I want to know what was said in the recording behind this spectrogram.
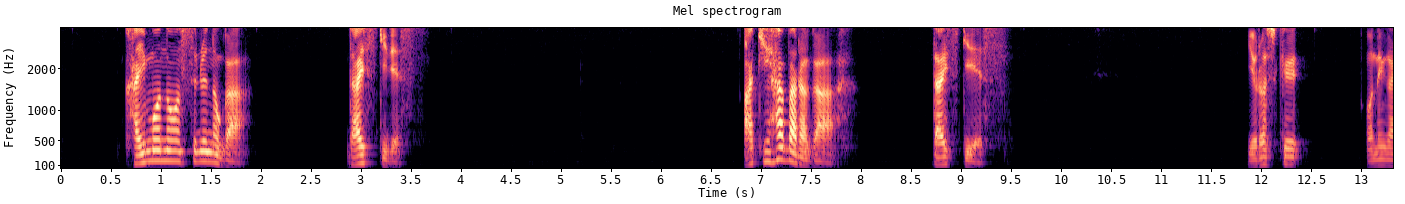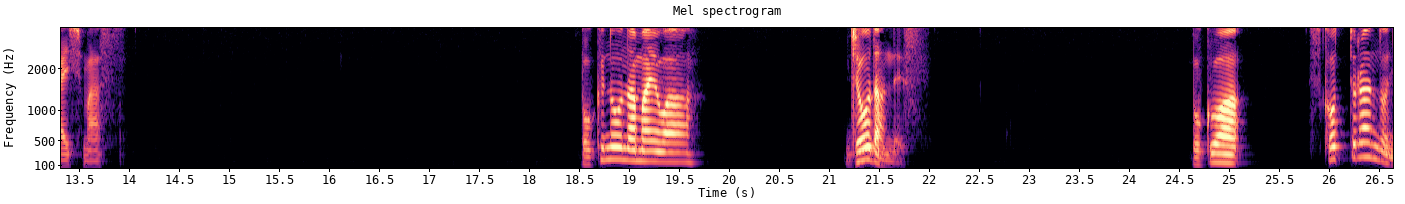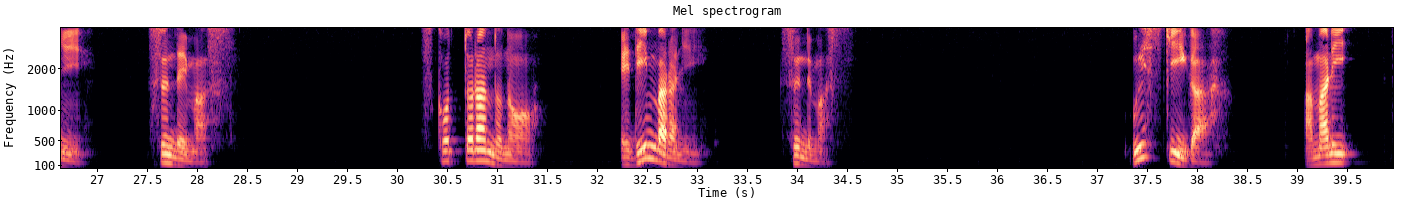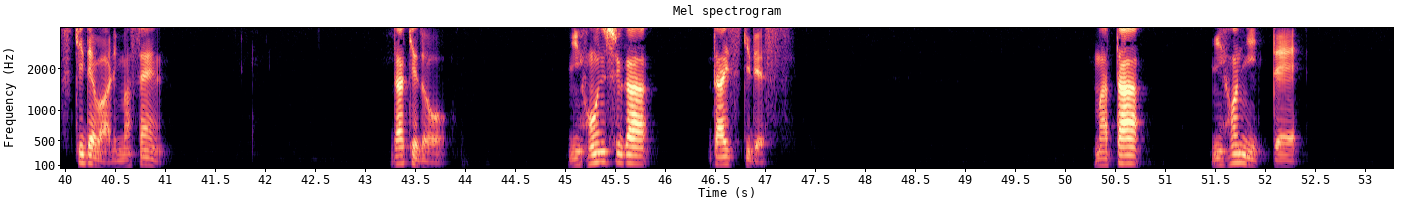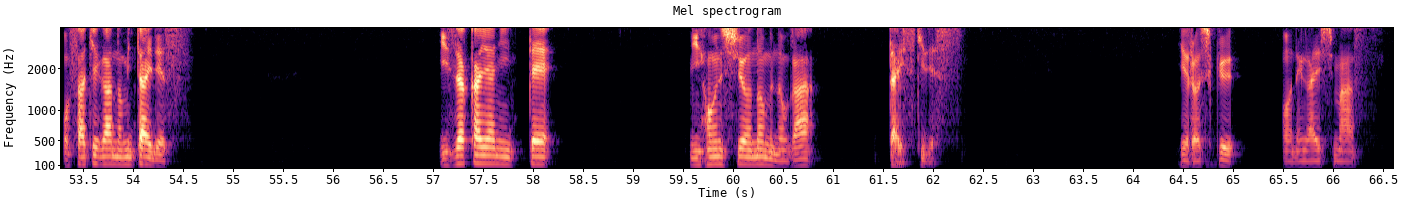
買い物をするのが大好きです。秋葉原が大好きです。よろしくお願いします。僕の名前はジョーダンです。僕はスコットランドに住んでいます。スコットランドのエディンバラに住んでます。ウイスキーがあまり好きではありません。だけど日本酒が大好きです。また日本に行ってお酒が飲みたいです。居酒屋に行って日本酒を飲むのが大好きです。よろしくお願いします。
